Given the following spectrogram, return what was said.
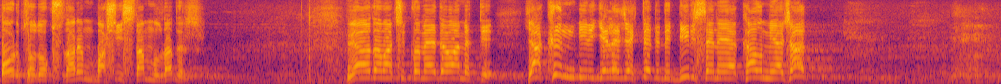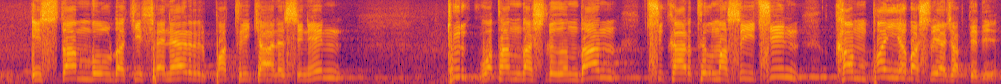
Ortodoksların başı İstanbul'dadır. Ve adam açıklamaya devam etti. Yakın bir gelecekte dedi bir seneye kalmayacak. İstanbul'daki Fener Patrikhanesi'nin Türk vatandaşlığından çıkartılması için kampanya başlayacak dedi.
